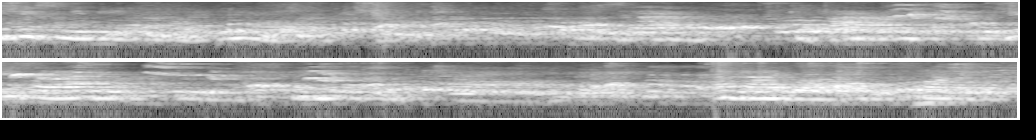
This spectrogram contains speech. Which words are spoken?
He's to me being able to do more. And I combine, because usually I do, I gotta go out and part of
